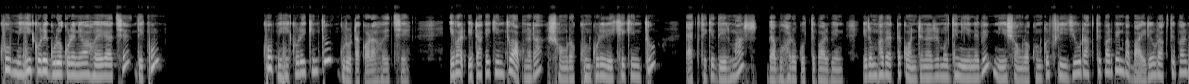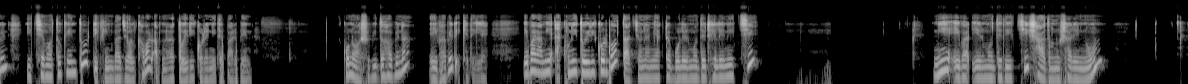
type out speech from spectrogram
খুব মিহি করে গুঁড়ো করে নেওয়া হয়ে গেছে, দেখুন। খুব মিহি করে কিন্তু গুঁড়োটা করা হয়েছে। এবার এটাকে কিন্তু আপনারা সংরক্ষণ করে রেখে কিন্তু এক থেকে দেড় মাস ব্যবহারও করতে পারবেন। এরমভাবে একটা কন্টেনারের মধ্যে নিয়ে নেবেন, নিয়ে সংরক্ষণ করে ফ্রিজেও রাখতে পারবেন বা বাইরেও রাখতে পারবেন। ইচ্ছে মতো কিন্তু টিফিন বা জলখাবার আপনারা তৈরি করে নিতে পারবেন। কোনো অসুবিধা হবে না, এইভাবে রেখে দিলে। এবার আমি এখনই তৈরি করব, তার জন্য আমি একটা বোলের মধ্যে ঢেলে নিচ্ছি। নিয়ে এবার এর মধ্যে দিচ্ছি স্বাদ অনুসারে নুন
